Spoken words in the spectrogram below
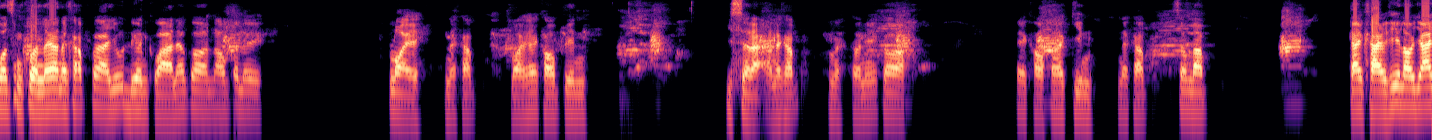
พอสมควรแล้วนะครับก็อายุเดือนกว่าแล้วก็เราก็เลยปล่อยนะครับ ปล่อยให้เขาเป็นอิสระนะครับนะตอนนี้ก็ให้เขาหากินนะครับสำหรับไก่ไข่ที่เราย้าย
